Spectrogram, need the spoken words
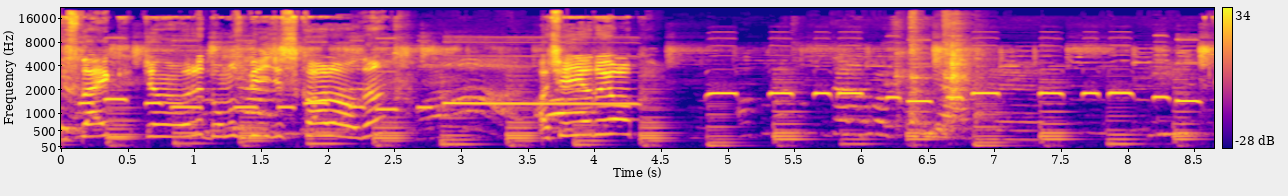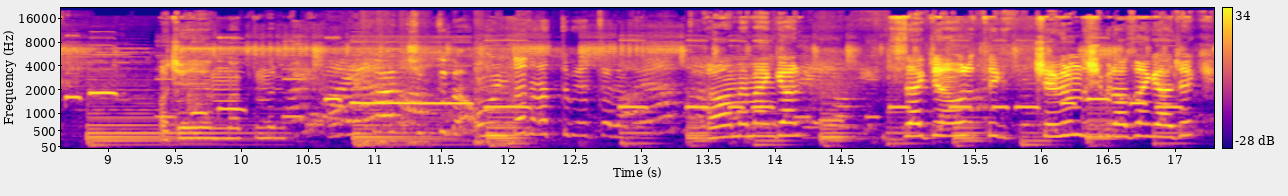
Dislike canavarı domuz birinci Scar aldı. Açelya da yok. Tamam hemen gel. Dislike canavarı tek çevrim dışı birazdan gelecek.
